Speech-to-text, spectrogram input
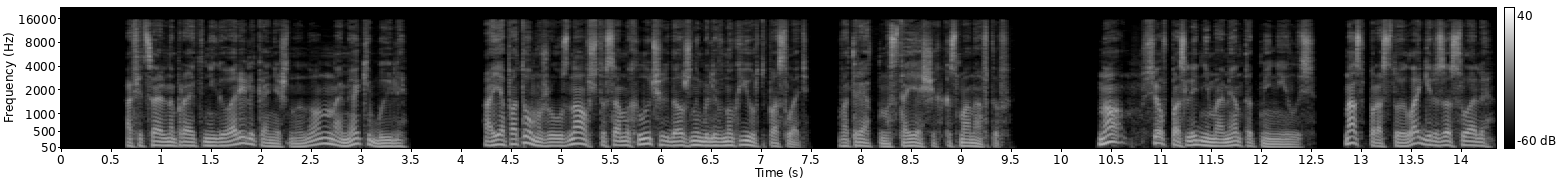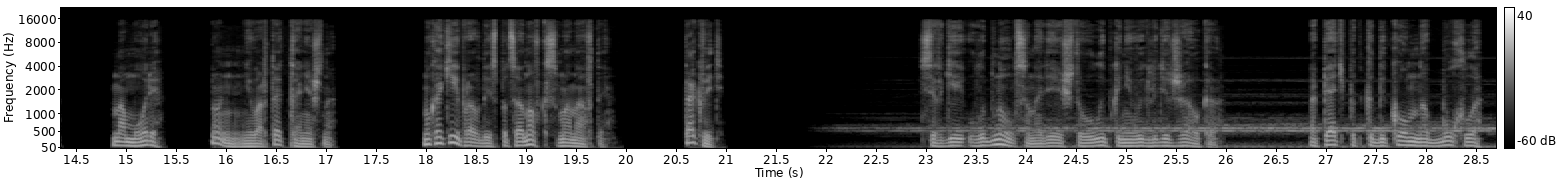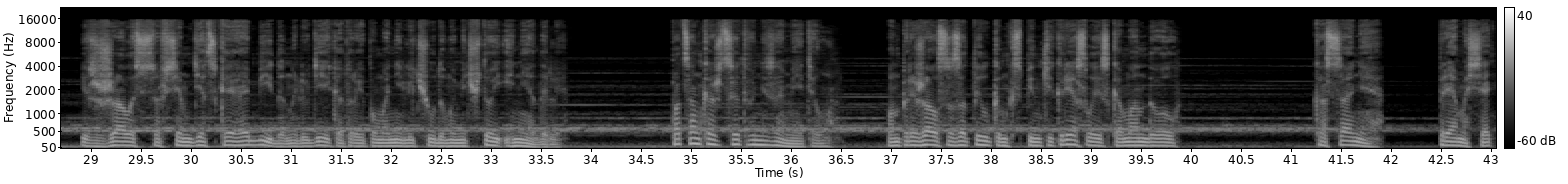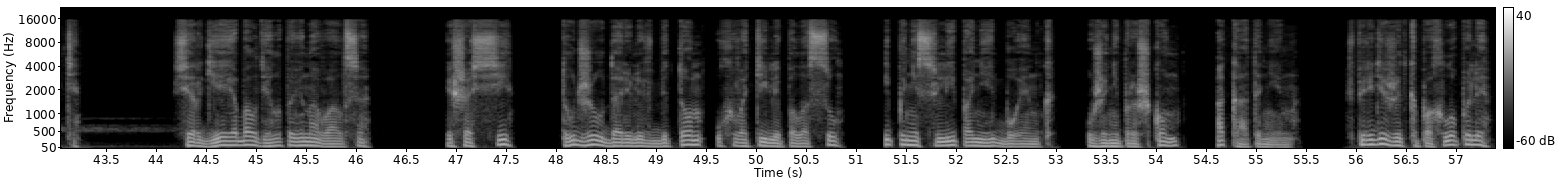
Официально про это не говорили, конечно, но намеки были. А я потом уже узнал, что самых лучших должны были в Нокюрт послать, в отряд настоящих космонавтов. Но все в последний момент отменилось. Нас в простой лагерь заслали. На море. Ну, не в Артек, конечно. Ну какие, правда, из пацанов космонавты? Так ведь? Сергей улыбнулся, надеясь, что улыбка не выглядит жалко. Опять под кадыком набухла и сжалась совсем детская обида на людей, которые поманили чудом и мечтой и не дали. Пацан, кажется, этого не заметил. Он прижался затылком к спинке кресла и скомандовал «Касание, прямо сядьте». Сергей обалдело повиновался. И шасси тут же ударили в бетон, ухватили полосу и понесли по ней Боинг, уже не прыжком, а катанием. Впереди жидко похлопали.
